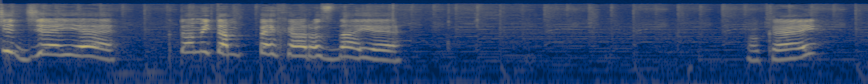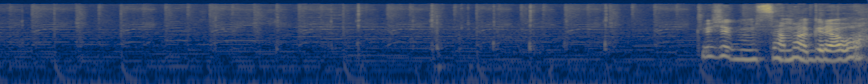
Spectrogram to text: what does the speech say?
się dzieje? Kto mi tam pecha rozdaje? Okej. Czuję się jakbym sama grała.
